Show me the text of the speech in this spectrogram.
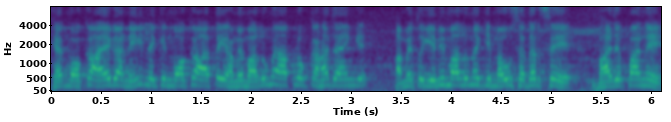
खैर मौका आएगा नहीं लेकिन मौका आते ही हमें मालूम है आप लोग कहाँ जाएँगे। हमें तो ये भी मालूम है कि मऊ सदर से भाजपा ने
